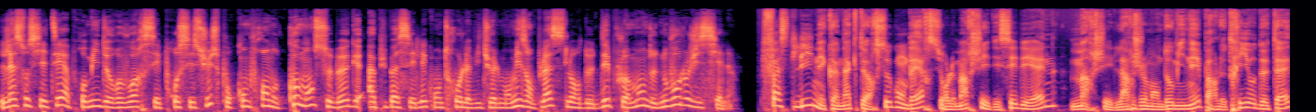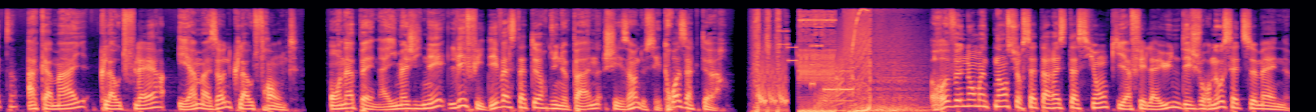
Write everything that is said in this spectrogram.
la société a promis de revoir ses processus pour comprendre comment ce bug a pu passer les contrôles habituellement mis en place lors de déploiement de nouveaux logiciels. Fastly n'est qu'un acteur secondaire sur le marché des CDN, marché largement dominé par le trio de tête Akamai, Cloudflare et Amazon CloudFront. On a peine à imaginer l'effet dévastateur d'une panne chez un de ces trois acteurs. Revenons maintenant sur cette arrestation qui a fait la une des journaux cette semaine.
